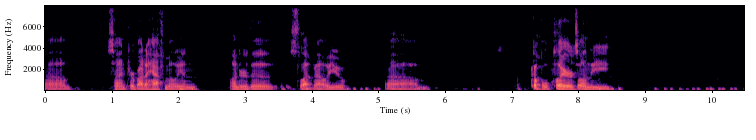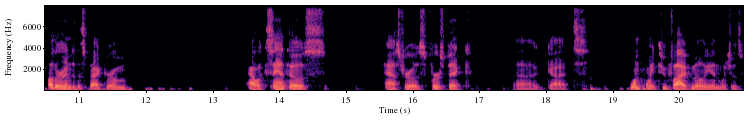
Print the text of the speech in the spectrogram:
um, signed for about a half a million under the slot value. A um, couple players on the other end of the spectrum, Alex Santos, Astros first pick, uh, got 1.25 million, which is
